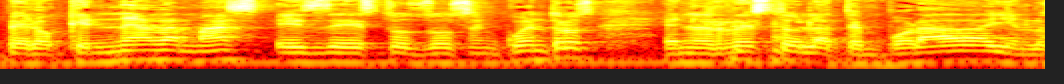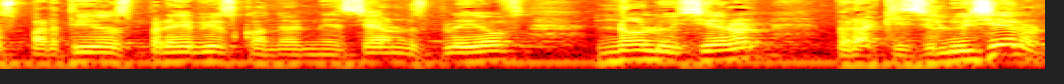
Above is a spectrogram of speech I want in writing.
pero que nada más es de estos dos encuentros. En el resto de la temporada y en los partidos previos, cuando iniciaron los playoffs, no lo hicieron, pero aquí sí lo hicieron.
